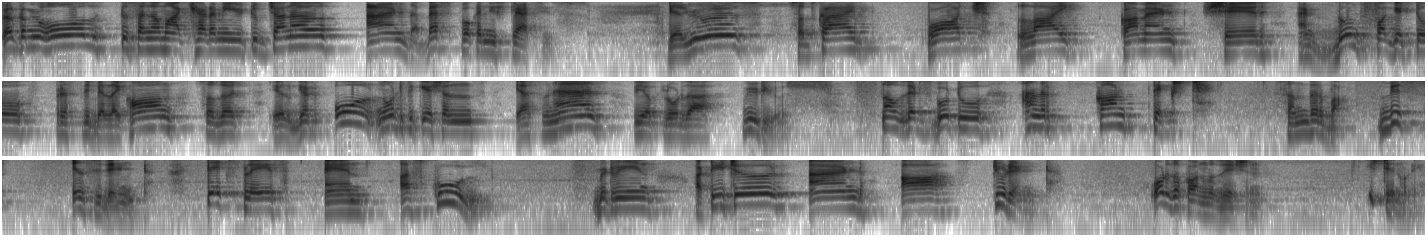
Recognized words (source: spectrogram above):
Welcome you all to Sangama Academy YouTube channel and the best spoken English classes. Dear viewers, subscribe, watch, like, comment, share, and don't forget to press the bell icon so that you'll get all notifications as soon as we upload the videos. Now let's go to another context. Sandarbha. This incident takes place in a school between a teacher and a student. What is the conversation? ಇಷ್ಟೇ ನೋಡಿ.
